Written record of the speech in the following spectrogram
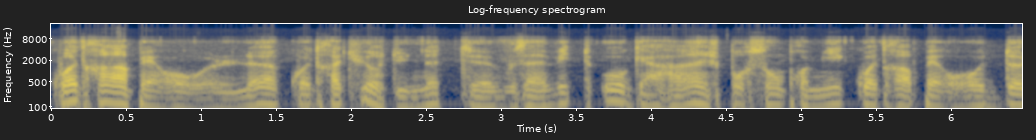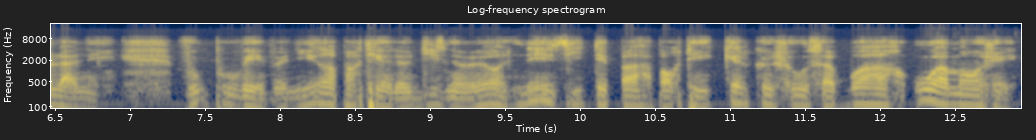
Quadra Apéro, la quadrature du net vous invite au garage pour son premier Quadra Apéro de l'année. Vous pouvez venir à partir de 19h, n'hésitez pas à apporter quelque chose à boire ou à manger.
